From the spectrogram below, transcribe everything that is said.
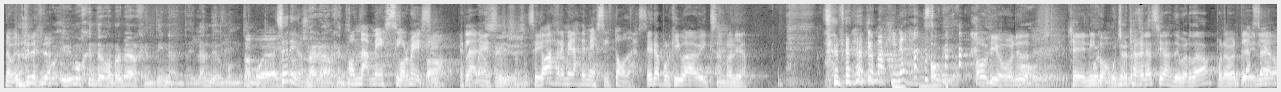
No, mentira, Y no. vimos- Y vimos gente con remera argentina en Tailandia, un montón. ¿En serio? No eran argentinos. Onda Messi. Por Messi. tipo, es por claro. Messi. Sí, yo sé. Sí. Todas remeras de Messi, todas. Era porque iba a VIX en realidad. ¿Te imaginas? Obvio. Obvio, boludo. Obvio, obvio. Che, Nico, Bueno, muchas, muchas gracias. gracias. de verdad por haberte venido.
